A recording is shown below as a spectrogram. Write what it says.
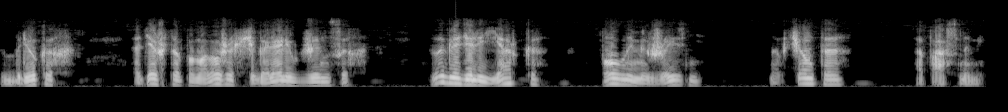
в брюках, а те, что помоложе, щеголяли в джинсах, выглядели ярко, полными жизни, но в чем-то опасными.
